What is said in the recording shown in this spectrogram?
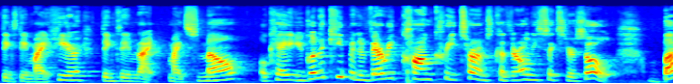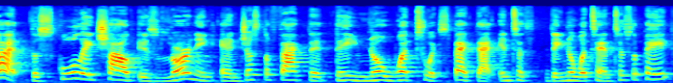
things they might hear, things they might, might smell. Okay, you're going to keep it in very concrete terms because they're only six years old. But the school age child is learning, and just the fact that they know what to expect, that into, they know what to anticipate,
